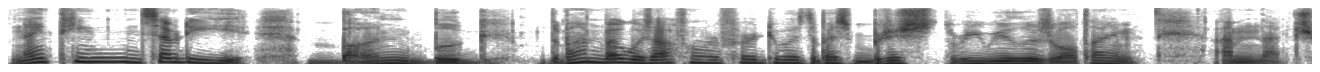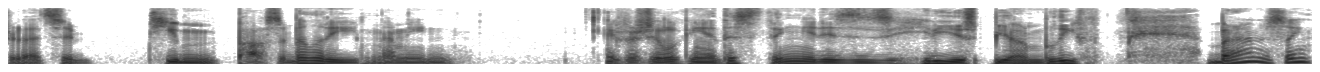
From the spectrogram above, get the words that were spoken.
1970 Bond Bug. The Bond Bug was often referred to as the best British three wheelers of all time. I'm not sure that's a human possibility. I mean, especially looking at this thing, it is hideous beyond belief. But honestly,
